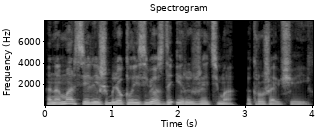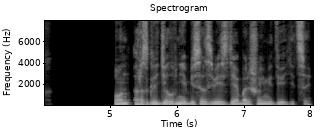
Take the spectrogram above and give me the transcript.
а на Марсе лишь блеклые звезды и рыжая тьма, окружающая их. Он разглядел в небе созвездие Большой Медведицы.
